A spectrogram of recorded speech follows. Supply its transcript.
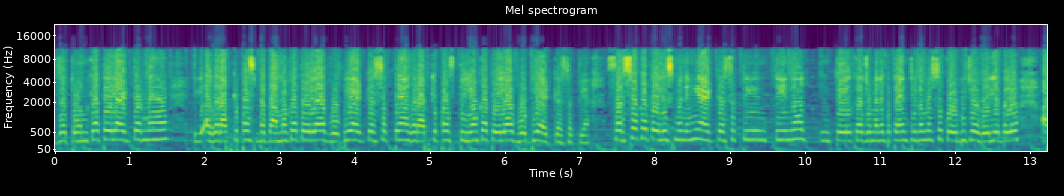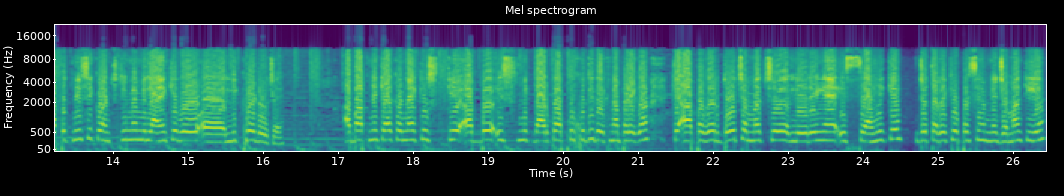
जैतून का तेल ऐड करना है, अगर आपके पास बादामों का तेल है, वो भी ऐड कर सकते हैं, अगर आपके पास तिलों का तेल है, वो भी ऐड कर सकते हैं। सरसों का तेल इसमें नहीं ऐड कर सकती, इन तीनों तेल का जो मैंने बताया, इन तीनों में से कोई भी जो अवेलेबल हो, आप इतनी सी क्वांटिटी में मिलाएँ कि वो लिक्विड हो जाए। अब आपने क्या करना है कि उसके, अब इस मिकदार को आपको खुद ही देखना पड़ेगा कि आप अगर दो चम्मच ले रही हैं इस स्याही के, जो तवे के ऊपर से हमने जमा की है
